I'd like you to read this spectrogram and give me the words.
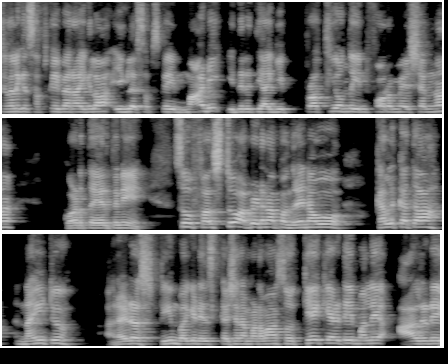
ಚಾನಲ್ಗೆ ಸಬ್ಸ್ಕ್ರೈಬರ್ ಆಗಿಲ್ಲ, ಈಗಲೇ ಸಬ್ಸ್ಕ್ರೈಬ್ ಮಾಡಿ. ಇದೇ ರೀತಿಯಾಗಿ ಪ್ರತಿಯೊಂದು ಇನ್ಫಾರ್ಮೇಶನ್ ಕೊಡ್ತಾ ಇರ್ತೀನಿ. ಸೊ ಫಸ್ಟ್ ಅಪ್ಡೇಟ್ ಏನಪ್ಪ ಅಂದ್ರೆ ನಾವು ಕಲ್ಕತ್ತಾ ನೈಟ್ ರೈಡರ್ಸ್ ಟೀಮ್ ಬಗ್ಗೆ ಡಿಸ್ಕಷನ್ ಮಾಡೋಣ so K K R team ಅಲ್ಲಿ ಆಲ್ರೆಡಿ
